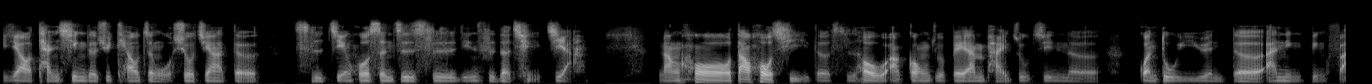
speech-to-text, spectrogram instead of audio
比较弹性的去调整我休假的。时间或甚至是临时的请假，然后到后期的时候，我阿公就被安排住进了关渡医院的安宁病房。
